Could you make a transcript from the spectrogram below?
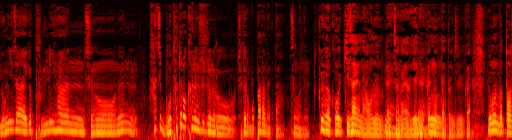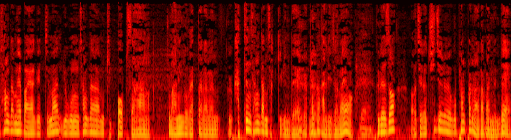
용의자에게 불리한 증언은 하지 못하도록 하는 수준으로 제대로 못 받아냈다 증언을. 그러니까 거기 기사에 나오는 게 네. 있잖아요. 얘기를 네. 끊는다든지. 그러니까 요거는 뭐 더 상담해 봐야겠지만 요거는 상담 기법상 좀 아닌 것 같다라는 그 같은 상담사끼리인데 평가 갈리잖아요. 네. 그래서 어 제가 취재를 하고 평판을 알아봤는데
